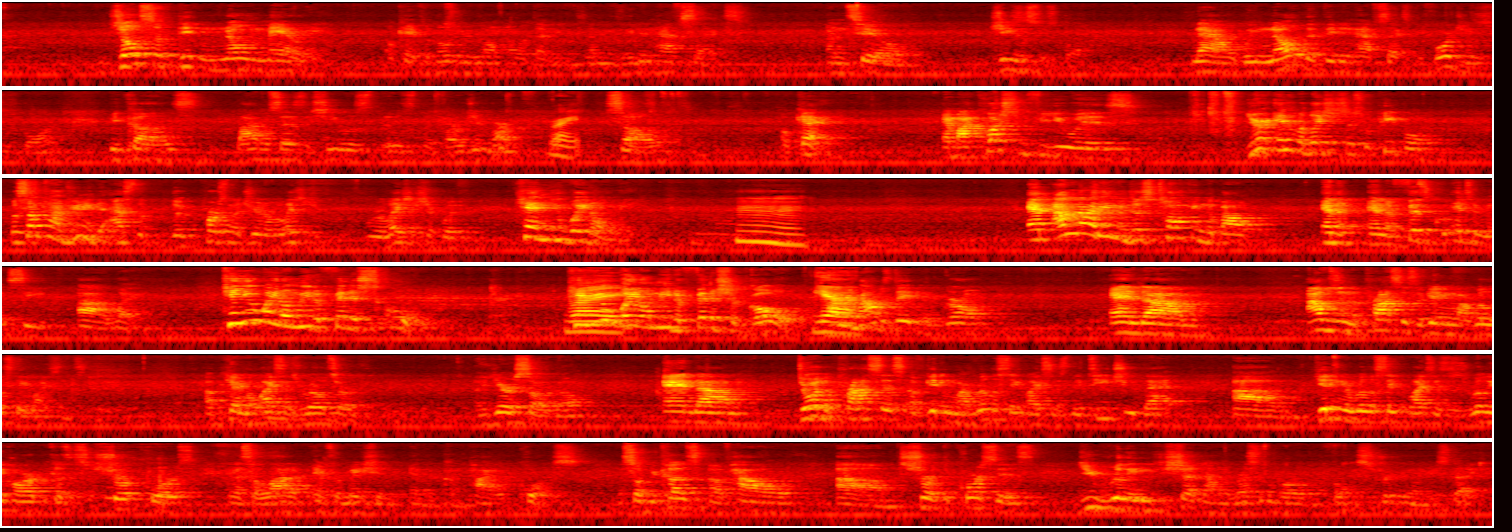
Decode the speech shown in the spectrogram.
Joseph didn't know Mary. Okay, for those of you who don't know what that means, that means they didn't have sex until Jesus was born. Now, we know that they didn't have sex before Jesus was born because Bible says that she was, was the virgin birth. Right. So, okay. And my question for you is you're in relationships with people, but sometimes you need to ask the, the person that you're in a relationship, relationship with, can you wait on me? Hmm. And I'm not even just talking about in a, in a physical intimacy uh, way. Can you wait on me to finish school? Can Right. you wait on me to finish a goal? Yeah. I remember I was dating a girl, and um, I was in the process of getting my real estate license. I became a licensed realtor a year or so ago. And um, during the process of getting my real estate license, they teach you that um, getting a real estate license is really hard because it's a short course and it's a lot of information in a compiled course. And so, because of how um, short the course is, you really need to shut down the rest of the world and focus strictly on your study.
